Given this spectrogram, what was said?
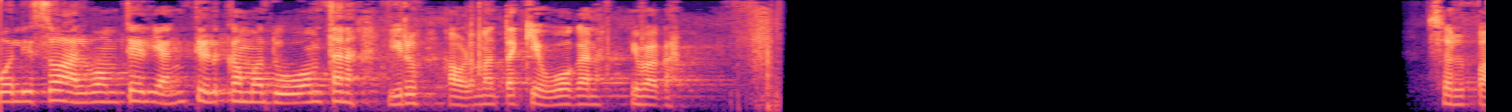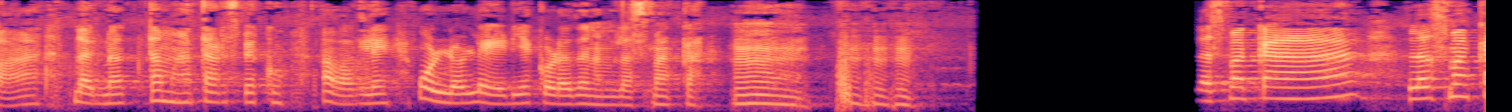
ಪೊಲೀಸು ಅಲ್ವಾ ಅಂತೇಳಿ ಹೆಂಗ್ ತಿಳ್ಕೊಂಬೋದು ಅಂತಾನ. ಇರು, ಅವಳ ಮಂತಕ್ಕೆ ಹೋಗೋಣ ಇವಾಗ. ಸ್ವಲ್ಪ ನಗ್ನಗ್ತಾ ಮಾತಾಡಿಸ್ಬೇಕು. ಅವಾಗಲೇ ಒಳ್ಳೊಳ್ಳೆ ಐಡಿಯಾ ಕೊಡೋದು ನಮ್ಮ ಲಸ್ಮಕ್ಕ ಲಸ್ಮಕ್ಕ ಲಸ್ಮಕ್ಕ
